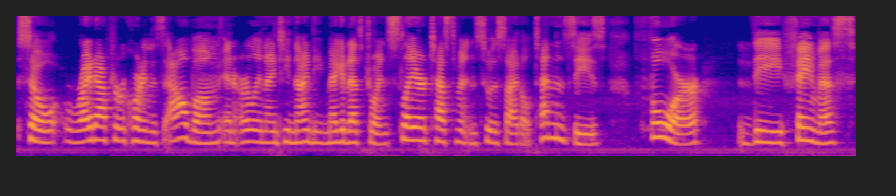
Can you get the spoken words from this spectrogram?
so right after recording this album in early 1990, Megadeth joined Slayer, Testament, and Suicidal Tendencies for the famous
